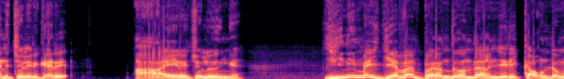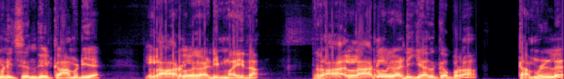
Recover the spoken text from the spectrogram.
என்ன சொல்லியிருக்காரு. ஆயிரம் சொல்லுவீங்க இனிமே எவன் பிறந்து வந்தாலும் சரி கவுண்டமணி செந்தில் காமெடியை லாரல் காடி மாதிரி தான். ரா லாரல் காடிக்கு அதுக்கப்புறம் தமிழில்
